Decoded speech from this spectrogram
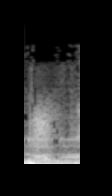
not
